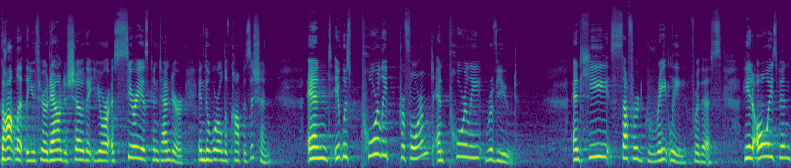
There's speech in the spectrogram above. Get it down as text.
gauntlet that you throw down to show that you're a serious contender in the world of composition. And it was poorly performed and poorly reviewed. And he suffered greatly for this. He had always been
